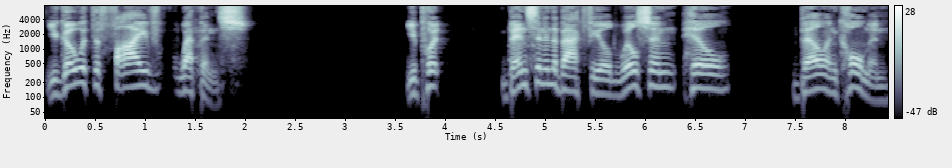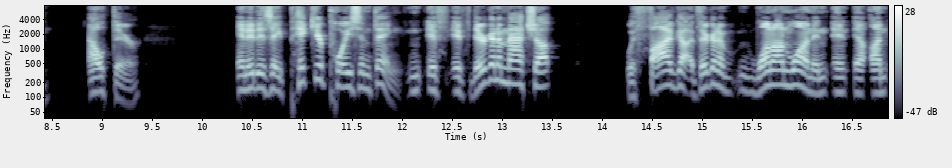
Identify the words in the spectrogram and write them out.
you go with the five weapons. You put Benson in the backfield, Wilson, Hill, Bell, and Coleman out there. And it is a pick your poison thing. If if they're going to match up with five guys, if they're going to one on one and on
